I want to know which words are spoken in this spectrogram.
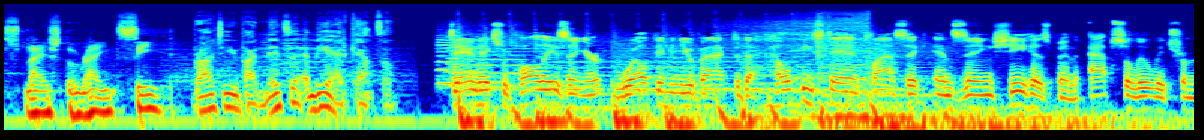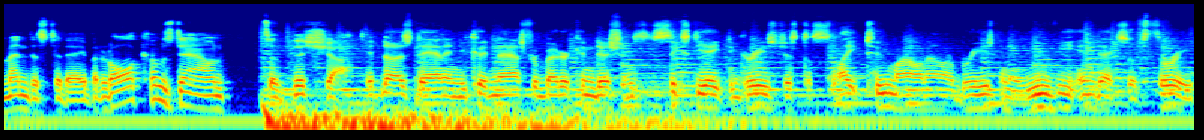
slash the right seat. Brought to you by NHTSA and the Ad Council. Dan Hicks with Paul Azinger, welcoming you back to the Healthy Stand Classic. And Zing, she has been absolutely tremendous today, but it all comes down to this shot. It does, Dan, and you couldn't ask for better conditions. 68 degrees, just a slight two mile an hour breeze, and a UV index of three.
